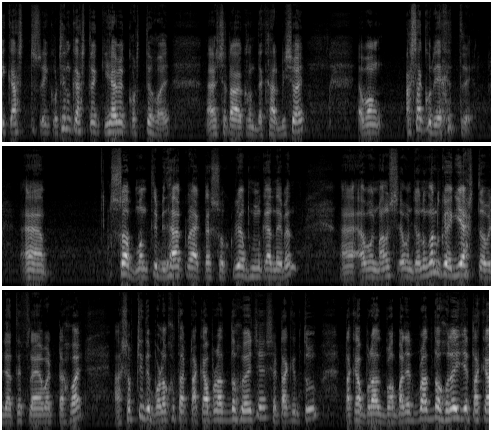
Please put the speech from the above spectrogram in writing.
এই কাজ, এই কঠিন কাজটা কীভাবে করতে হয় সেটা এখন দেখার বিষয়। এবং আশা করি এক্ষেত্রে সব মন্ত্রী বিধায়করা একটা সক্রিয় ভূমিকা নেবেন। এবং মানুষ এবং জনগণকে এগিয়ে আসতে হবে যাতে ফ্লাইওভারটা হয়। আর সবচেয়ে বড় কথা, টাকা বরাদ্দ হয়েছে, সেটা কিন্তু টাকা বাজেট বরাদ্দ হলেই যে টাকা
